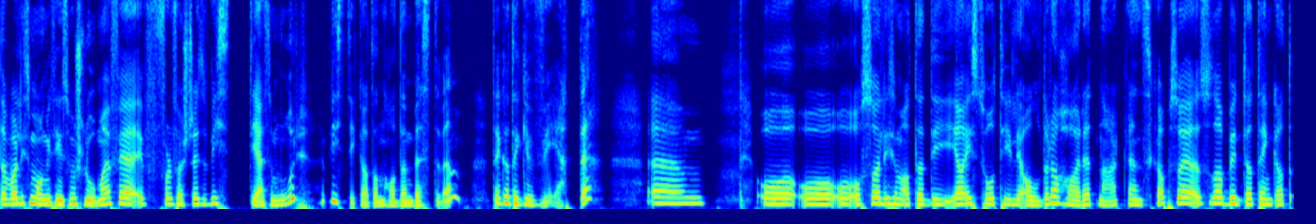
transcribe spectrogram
det var liksom mange ting som slo meg. For, jeg, for det første visste jeg som mor visste ikke at han hadde en bestevenn. Tenk at jeg ikke vet det. Um, og, og, og, også liksom at de ja, i så tidlig alder da, har et nært vennskap. Så, jeg, så, da begynte jeg å tenke at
